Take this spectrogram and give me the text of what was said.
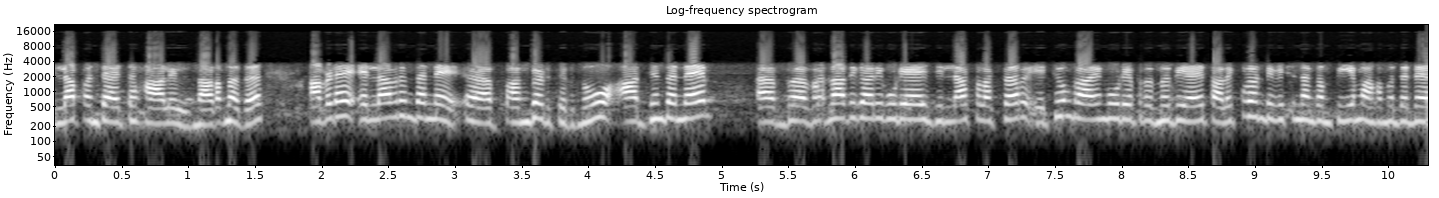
ജില്ലാ പഞ്ചായത്ത് ഹാളിൽ നടന്നത്. അവിടെ എല്ലാവരും തന്നെ പങ്കെടുത്തിരുന്നു. ആദ്യം തന്നെ ഭരണാധികാരി കൂടിയായ ജില്ലാ കളക്ടർ ഏറ്റവും പ്രായം കൂടിയ പ്രതിനിധിയായ തളിക്കുളം ഡിവിഷൻ അംഗം പി എം അഹമ്മദിന്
